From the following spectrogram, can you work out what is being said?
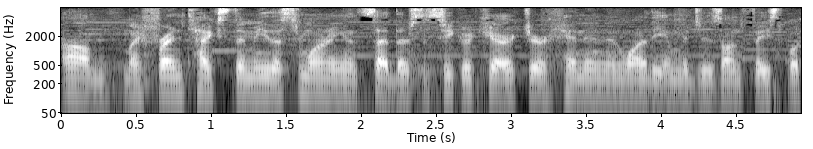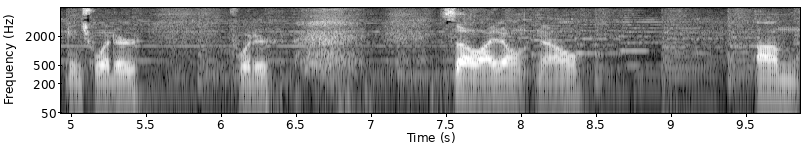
Um, my friend texted me this morning and said there's a secret character hidden in one of the images on Facebook and Twitter. Twitter. so I don't know. Um,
